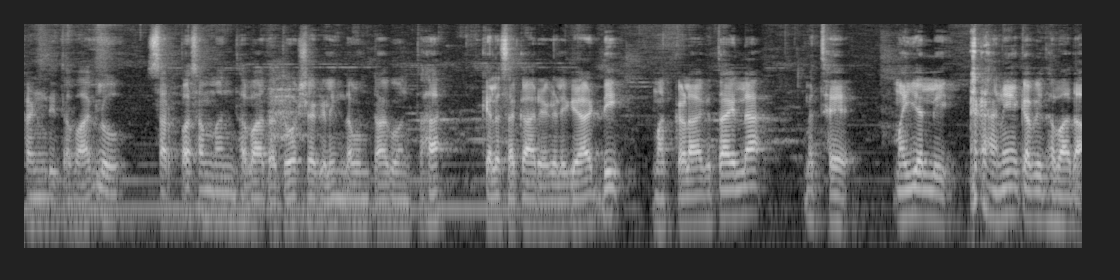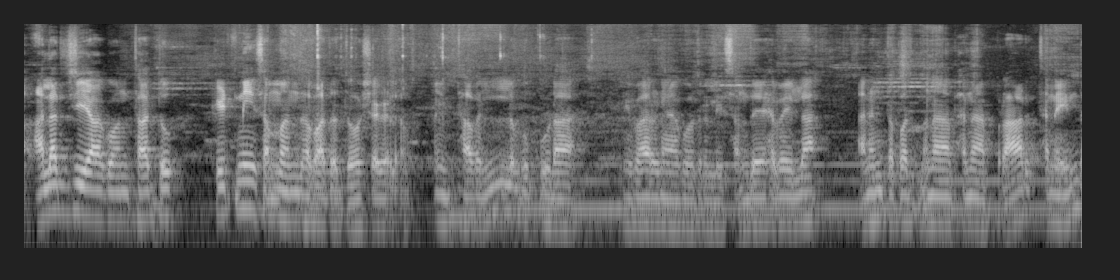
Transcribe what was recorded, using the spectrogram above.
ಖಂಡಿತವಾಗಲೂ ಸರ್ಪ ಸಂಬಂಧವಾದ ದೋಷಗಳಿಂದ ಉಂಟಾಗುವಂತಹ ಕೆಲಸ ಕಾರ್ಯಗಳಿಗೆ ಅಡ್ಡಿ ಮಕ್ಕಳಾಗ್ತಾ ಇಲ್ಲ. ಮತ್ತು ಮೈಯಲ್ಲಿ ಅನೇಕ ವಿಧವಾದ ಅಲರ್ಜಿ ಆಗುವಂಥದ್ದು, ಕಿಡ್ನಿ ಸಂಬಂಧವಾದ ದೋಷಗಳು, ಇಂಥವೆಲ್ಲವೂ ಕೂಡ ನಿವಾರಣೆ ಆಗೋದರಲ್ಲಿ ಸಂದೇಹವೇ ಇಲ್ಲ. ಅನಂತ ಪದ್ಮನಾಭನ ಪ್ರಾರ್ಥನೆಯಿಂದ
